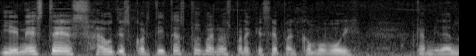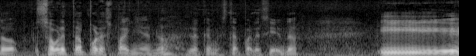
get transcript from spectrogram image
Y en estos audios cortitos, pues bueno, es para que sepan cómo voy caminando, sobre todo por España, ¿no? Lo que me está pareciendo. Y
